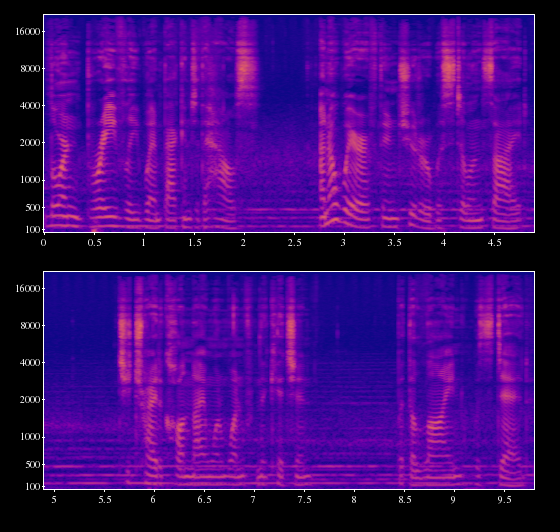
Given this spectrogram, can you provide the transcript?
Lauren bravely went back into the house, unaware if the intruder was still inside. She tried to call 911 from the kitchen, but the line was dead.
